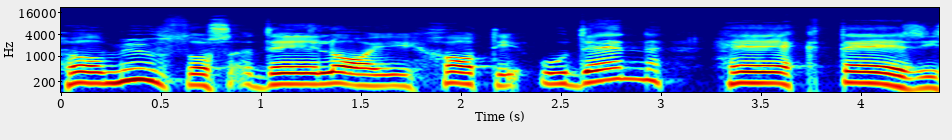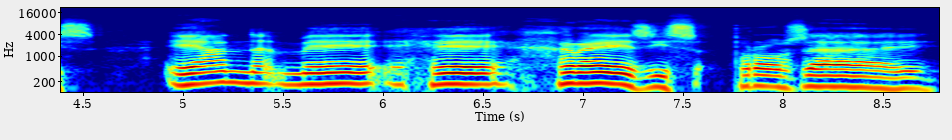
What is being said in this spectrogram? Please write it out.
Ο μύθος δε λόι χώτι ουδέν χεκτέζεις, εάν με χεχρέζεις προσέει.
